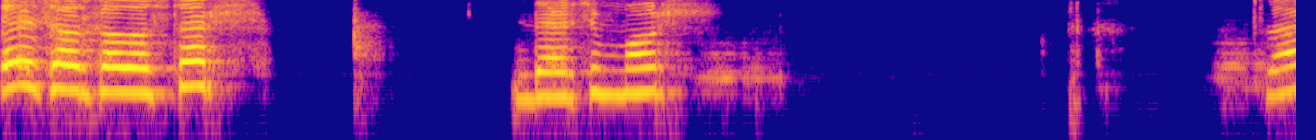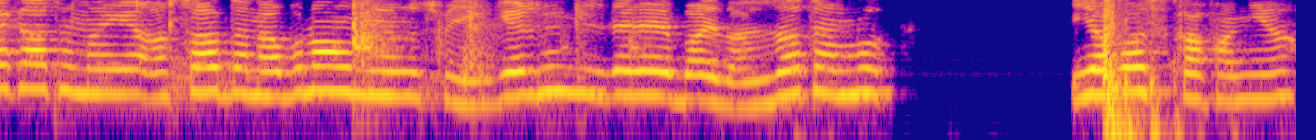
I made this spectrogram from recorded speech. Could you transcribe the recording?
Evet arkadaşlar. Dersim var. Like atmayı, aşağıdan abone olmayı unutmayın. Görüşmek üzere bay bay. Zaten bu yavaş kapanıyor.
